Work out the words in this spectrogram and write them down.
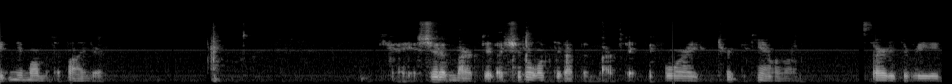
Take me a moment to find her. Okay, I should have marked it. I should have looked it up and marked it before I turned the camera on. Started the reading.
